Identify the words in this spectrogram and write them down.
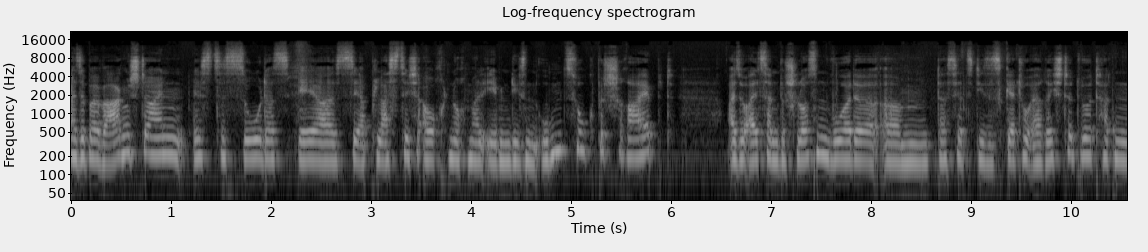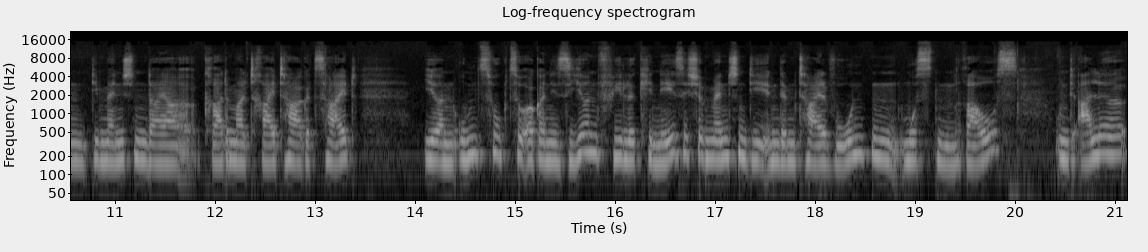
Also bei Wagenstein ist es so, dass er sehr plastisch auch nochmal eben diesen Umzug beschreibt. Also als dann beschlossen wurde, ähm, dass jetzt dieses Ghetto errichtet wird, hatten die Menschen da ja gerade mal drei Tage Zeit, ihren Umzug zu organisieren. Viele chinesische Menschen, die in dem Teil wohnten, mussten raus. Und alle,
